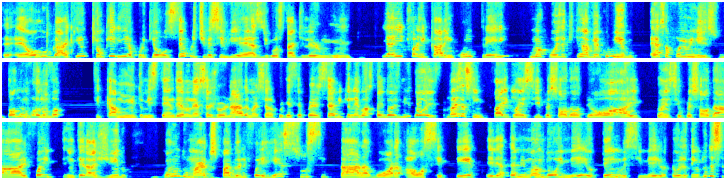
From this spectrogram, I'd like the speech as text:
é, é, o lugar que, que eu queria, porque eu sempre tive esse viés de gostar de ler muito. E aí falei, cara, encontrei uma coisa que tem a ver comigo. Essa foi o início. Então não, eu não vou ficar muito me estendendo nessa jornada, Marcela, porque você percebe que o negócio está em 2002. Mas assim, aí conheci o pessoal da OTO, aí conheci o pessoal da AI, foi interagindo. Quando o Marcos Pagani foi ressuscitar agora a OCT, ele até me mandou e-mail, eu tenho esse e-mail até hoje, eu tenho tudo esse,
